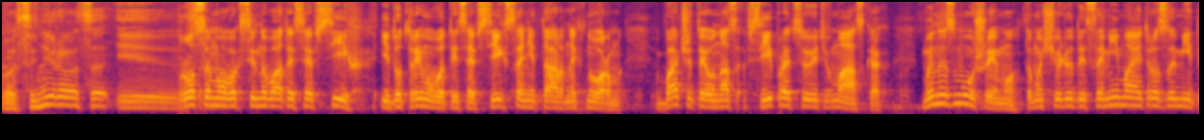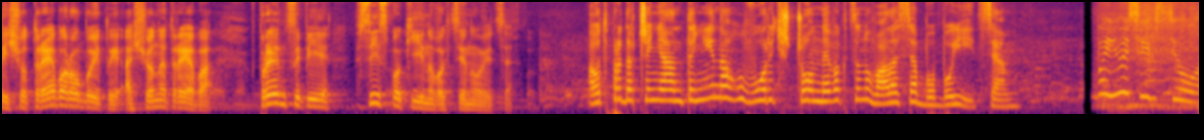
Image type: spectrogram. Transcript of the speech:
бы вакцинироваться и Просимо вакцинуватися всіх і дотримуватися всіх санітарних норм. Бачите, у нас всі працюють в масках. Ми не змушуємо, тому що люди самі мають розуміти, що треба робити, а що не треба. В принципі, всі спокійно вакцинуються. А от продавчиня Антоніна говорить, що не вакцинувалася, бо боїться. Боюсь і все.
